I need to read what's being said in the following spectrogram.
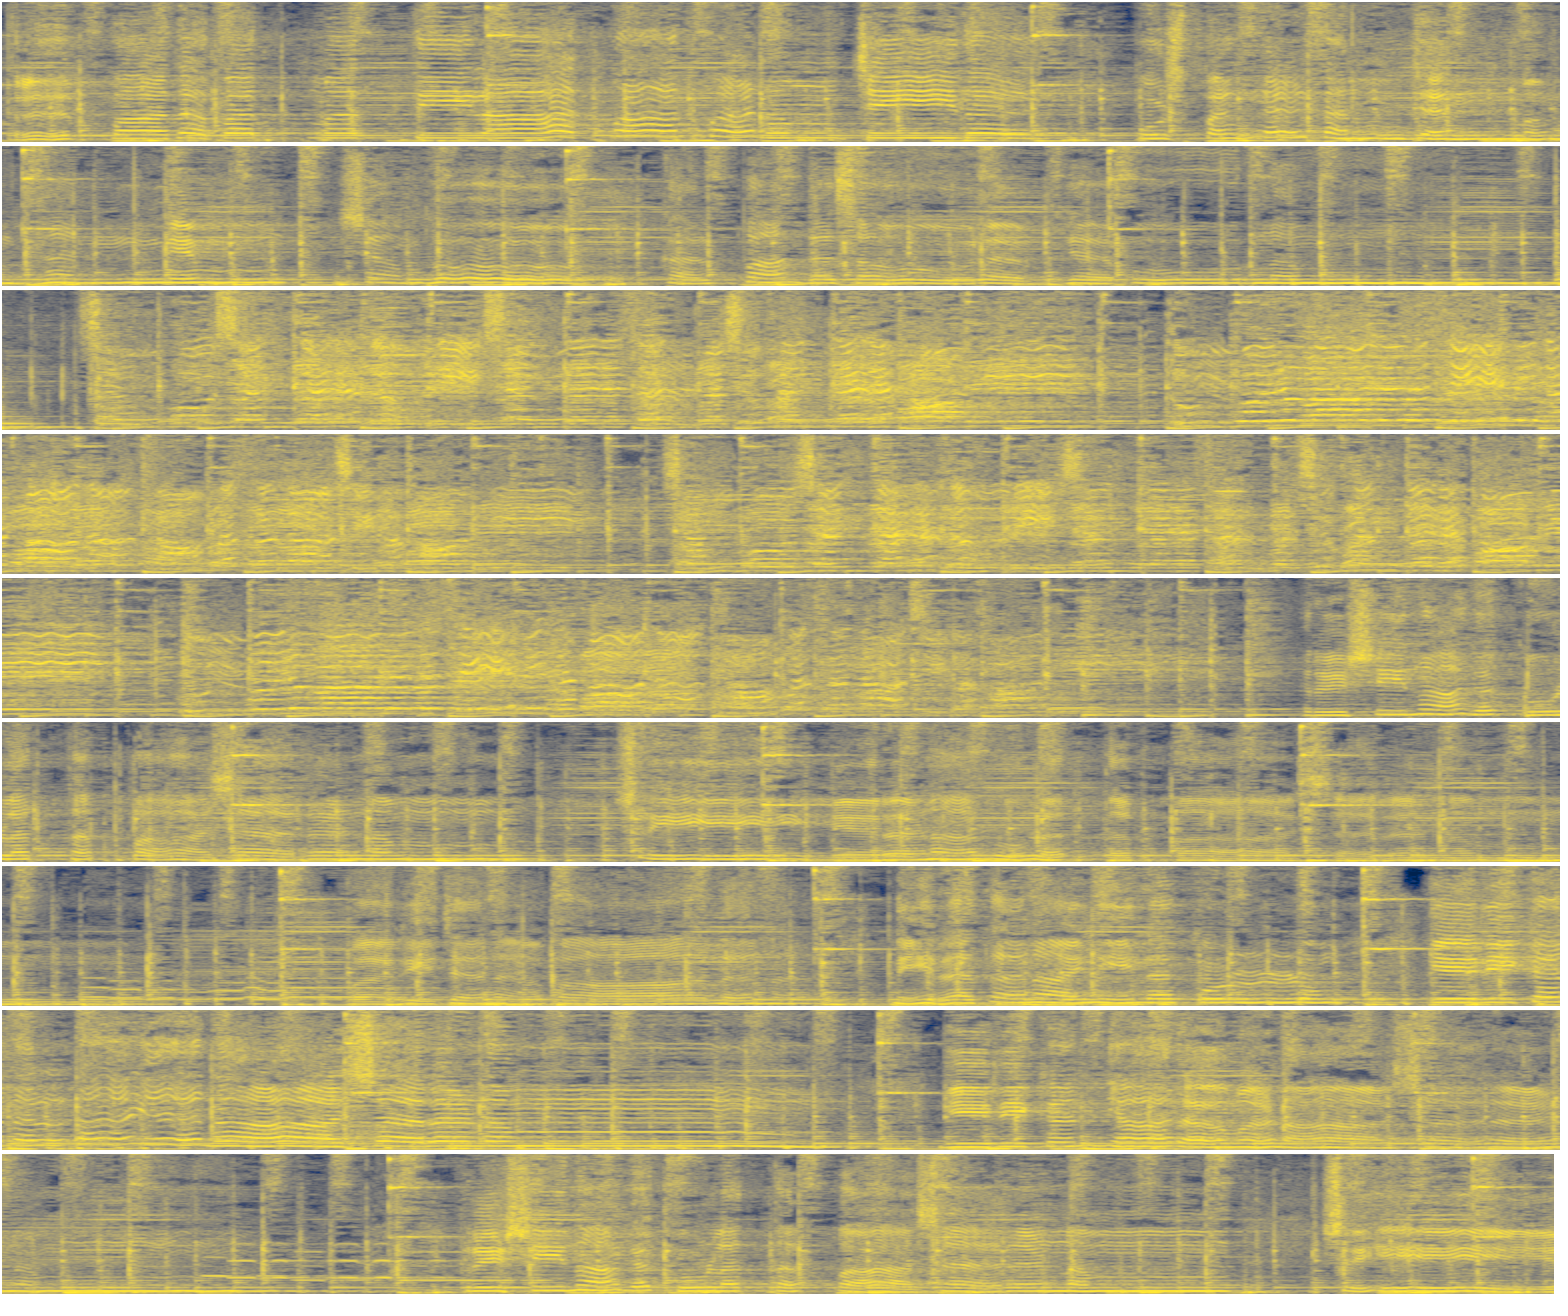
തൃപ്പദ പത്മത്തിലാത്മാർപ്പണം ചെയ്ത് പുഷ്പങ്ങൾ തൻ ജന്മം ധന്യം. ശംഭോ കൽപ്പാന്ത സൗരഭ്യപൂർണം സദാശിവ ഋഷിനാഗക്കുളത്തപ്പ ശരണം ശ്രീ എറണാകുളത്തപ്പ ശരണം പരിജനപാലന നിരതനായി നിലകൊള്ളും എരികനൽ നയന ശരണം ഗിരികന്യാരമണ ശരണം. ഋഷിനാഗകുളത്തപ്പ ശരണം. ശ്രീ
